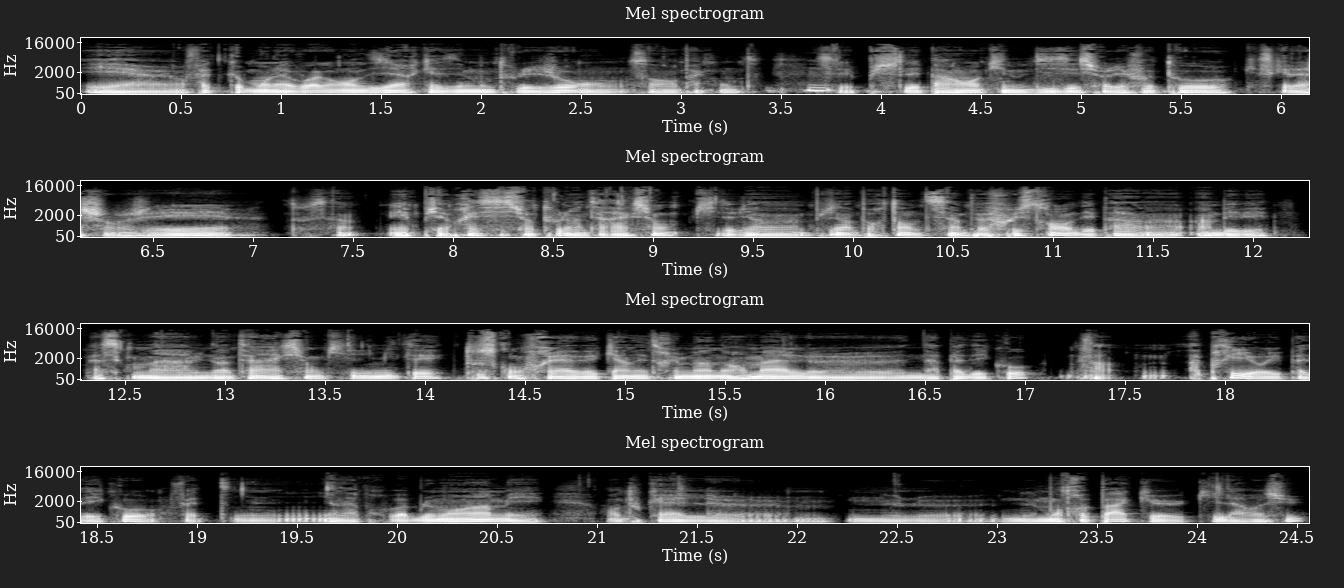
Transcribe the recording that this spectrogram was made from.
Et en fait, comme on la voit grandir quasiment tous les jours, on s'en rend pas compte. Mm. C'est plus les parents qui nous disaient sur les photos qu'est-ce qu'elle a changé, tout ça. Et puis après, c'est surtout l'interaction qui devient plus importante. C'est un peu frustrant au départ, un, bébé, parce qu'on a une interaction qui est limitée. Tout ce qu'on ferait avec un être humain normal euh, n'a pas d'écho. Enfin, a priori pas d'écho. En fait, il y en a probablement un, mais en tout cas, elle euh, ne, le, ne montre pas que qu'il l'a reçu.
